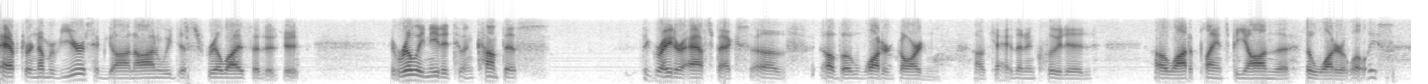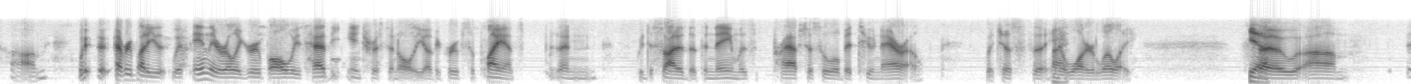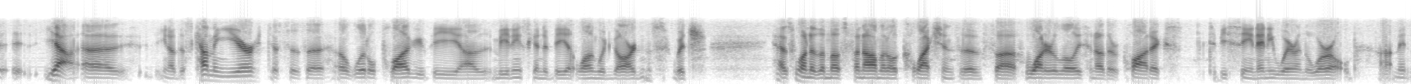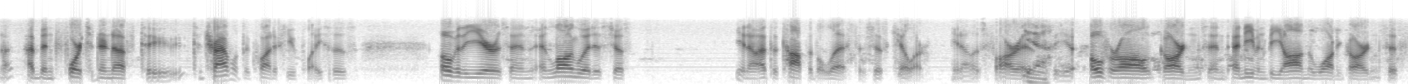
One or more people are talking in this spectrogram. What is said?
after a number of years had gone on, we just realized that it, it it really needed to encompass the greater aspects of of a water garden. Okay, that included a lot of plants beyond the the water lilies. Um, we, everybody within the early group always had the interest in all the other groups of plants, and we decided that the name was perhaps just a little bit too narrow, with just the you right. know water lily. Yeah. So um, yeah, uh, you know, this coming year, just as a, a little plug, the, uh, is going to be at Longwood Gardens, which has one of the most phenomenal collections of uh, water lilies and other aquatics to be seen anywhere in the world. I mean, I've been fortunate enough to to travel to quite a few places over the years, and and Longwood is just, you know, at the top of the list. It's just killer, you know, as far as yeah. the overall gardens and and even beyond the water gardens. If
